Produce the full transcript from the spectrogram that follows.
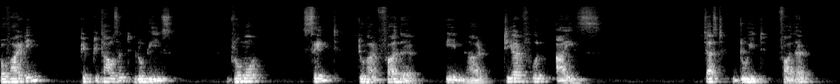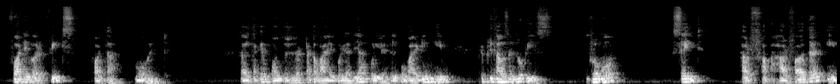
Providing fifty thousand rupees Bhramar said to her father in her tearful eyes just do it father whatever fits for the moment তাহলে তাকে পঞ্চাশ হাজার টাকা বাহির করিয়া দিয়া বললেন, তাহলে providing him fifty thousand rupees Bhramar said her her father in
